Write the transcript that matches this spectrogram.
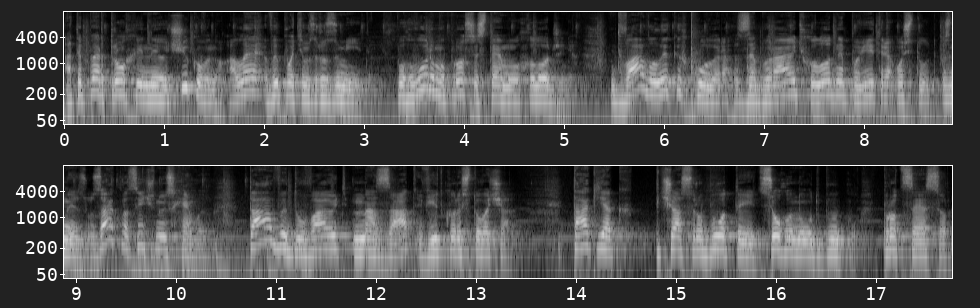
А тепер трохи неочікувано, але ви потім зрозумієте. Поговоримо про систему охолодження. Два великих кулера забирають холодне повітря ось тут, знизу, за класичною схемою, та видувають назад від користувача. Так як під час роботи цього ноутбуку процесор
